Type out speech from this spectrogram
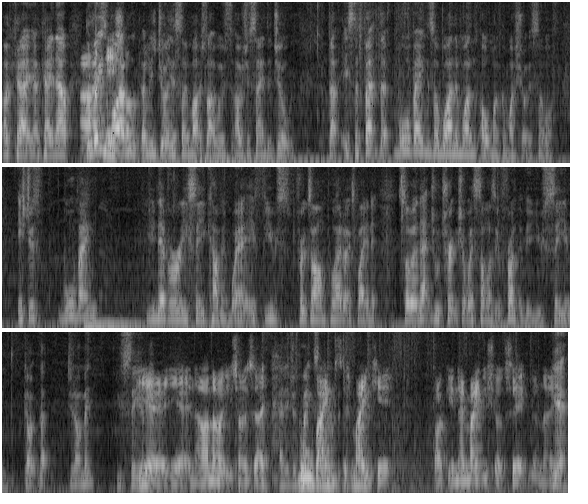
Okay, okay. Now the Ah, reason why I'm, I'm enjoying this so much, like I was, I was just saying to Jules, that it's the fact that wallbangs are one and one oh my god, my shot is so off. It's just wallbang. You never really see coming. Where if you, for example, how do I explain it? So an actual trick shot where someone's in front of you, you see him go. Like, do you know what I mean? You see him, Yeah, yeah. No, I know what you're trying to say. and it just Wall makes it a little bangs just make it. Fucking, they make the shot sick, don't they? Yeah,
